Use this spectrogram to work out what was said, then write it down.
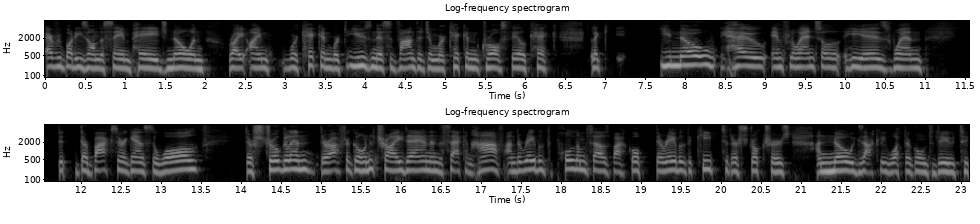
Everybody's on the same page, knowing, right, I'm we're kicking, we're using this advantage and we're kicking cross-field kick. Like, you know how influential he is when th- their backs are against the wall they're struggling. They're after going to try down in the second half, and they're able to pull themselves back up. They're able to keep to their structures and know exactly what they're going to do to,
